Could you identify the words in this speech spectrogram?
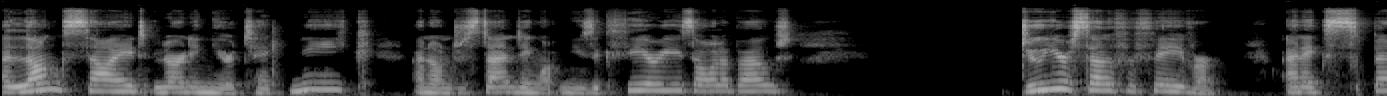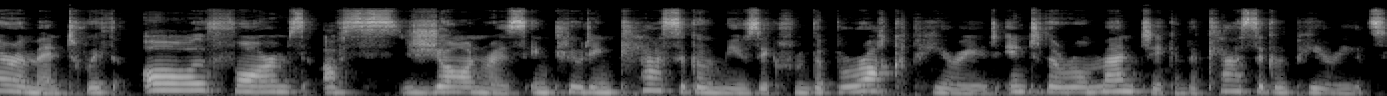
alongside learning your technique and understanding what music theory is all about, do yourself a favor and experiment with all forms of genres, including classical music from the Baroque period into the Romantic and the classical periods,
